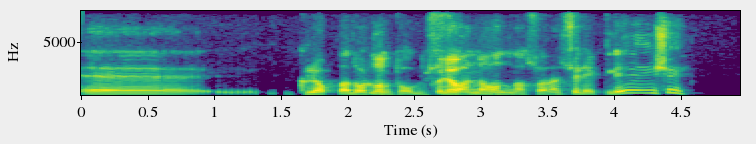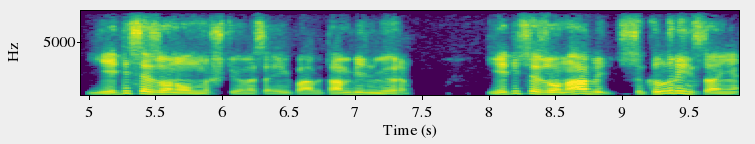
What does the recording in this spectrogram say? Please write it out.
E, Klopp'la Dortmund Klopp, olmuş. Klopp'la sonra, ondan sonra sürekli şey. 7 sezon olmuş diyor mesela Eyüp abi. Tam bilmiyorum. 7 sezon abi sıkılır insan ya.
